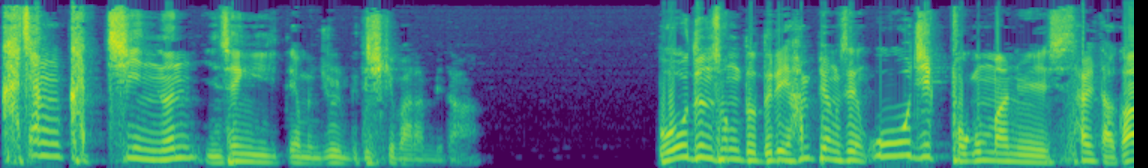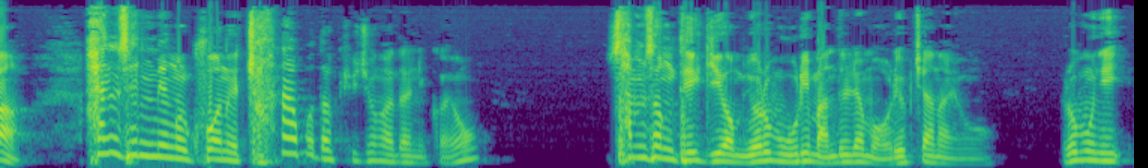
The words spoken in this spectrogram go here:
가장 가치 있는 인생이기 때문인 줄 믿으시기 바랍니다. 모든 성도들이 한평생 오직 복음만 위해 살다가 한 생명을 구하는 게 천하보다 귀중하다니까요. 삼성 대기업 여러분 우리 만들려면 어렵잖아요. 여러분이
